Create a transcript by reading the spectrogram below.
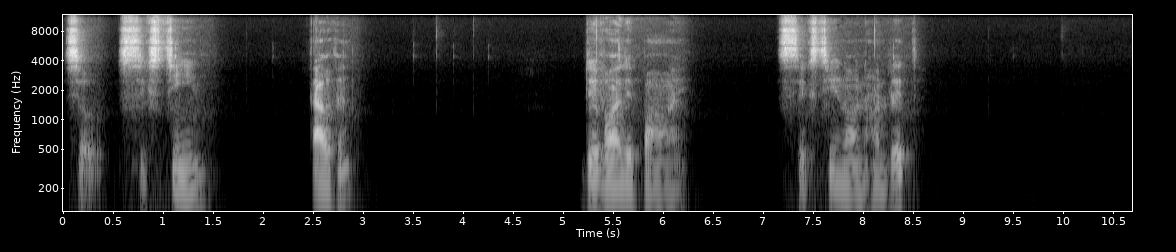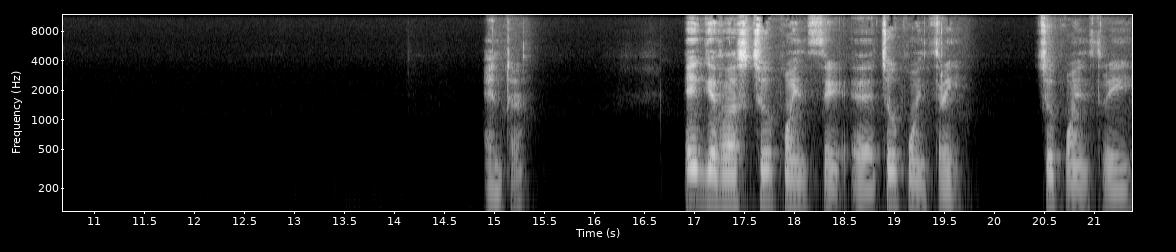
so 16,000 divided by 6900 enter. It gives us 2.3 uh, 2.3 2.3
